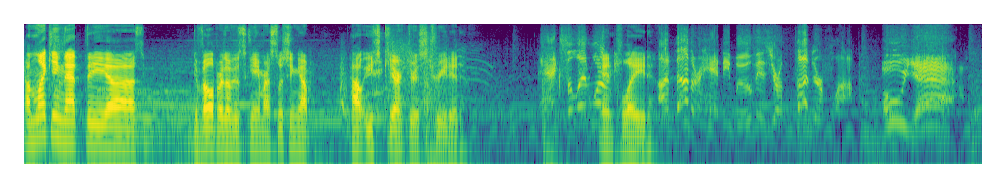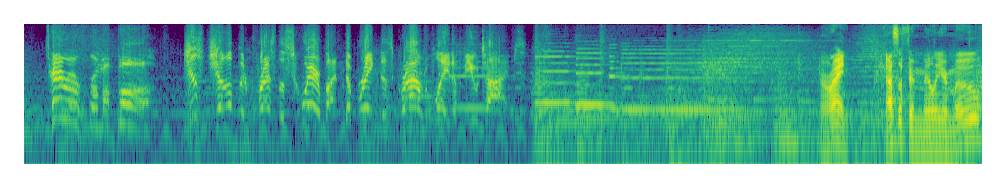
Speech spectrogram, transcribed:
I'm liking that the uh, developers of this game are switching up how each character is treated Excellent work. and played. Another handy move is your thunder flop. Oh yeah! Terror from above! Just jump and press the square button to break this ground plate a few times. Alright. That's a familiar move.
